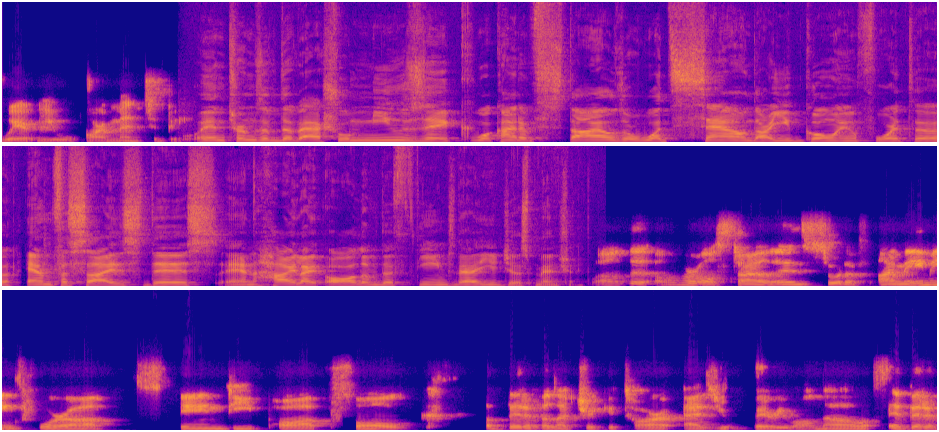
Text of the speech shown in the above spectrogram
where you are meant to be. In terms of the actual music, what kind of styles or what sound are you going for to emphasize this and highlight all of the themes that you just mentioned? Well, the overall style is sort of, I'm aiming for a indie pop, folk, a bit of electric guitar, as you very well know, a bit of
